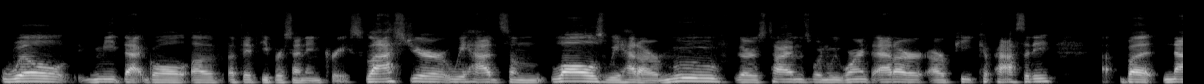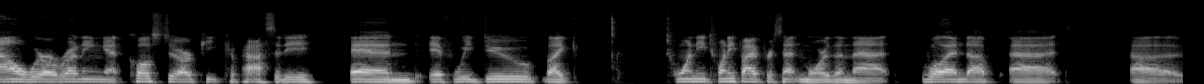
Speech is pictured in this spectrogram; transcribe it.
will meet that goal of a 50% increase. Last year, we had some lulls, we had our move. There's times when we weren't at our, our peak capacity, but now we're running at close to our peak capacity. And if we do like 20, 25% more than that, we'll end up at uh,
